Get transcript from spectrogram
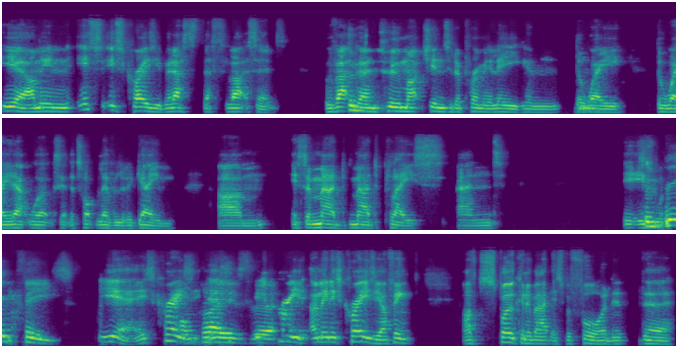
yeah, I mean, it's it's crazy, but that's that's like I said, without going too much into the Premier League and the Mm. way the way that works at the top level of the game, um, it's a mad mad place, and it is. some what- big fees. yeah, it's crazy. on players It's, it's crazy. I mean, it's crazy. I think I've spoken about this before. The, the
